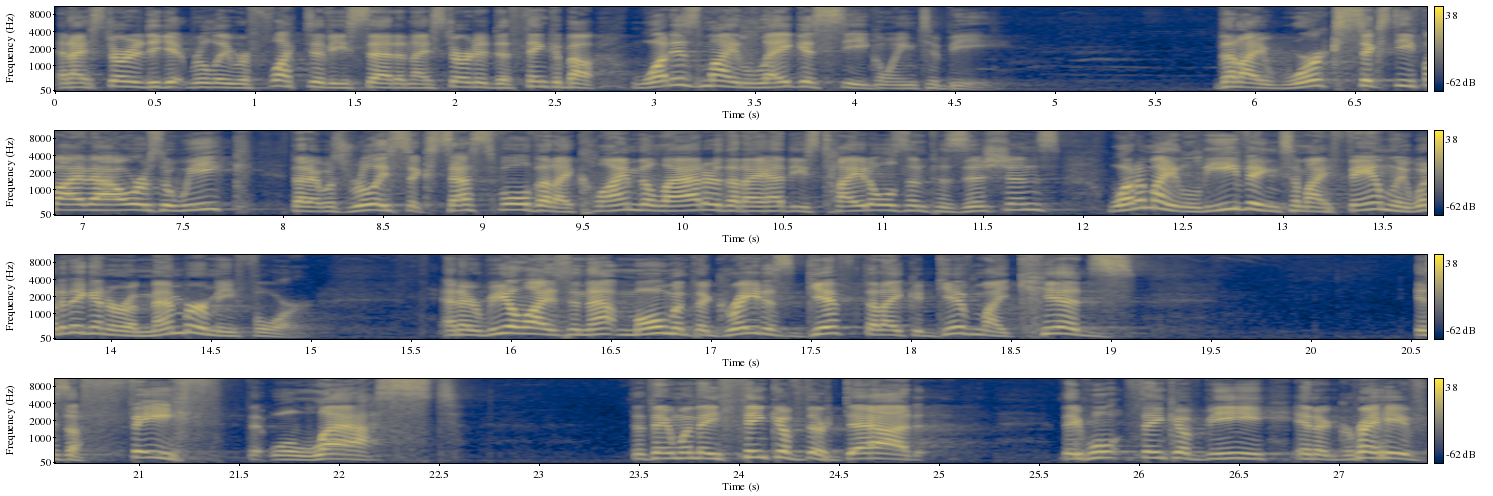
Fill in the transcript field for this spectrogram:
And I started to get really reflective, he said, and I started to think about what is my legacy going to be? That I work 65 hours a week? That I was really successful? That I climbed the ladder? That I had these titles and positions? What am I leaving to my family? What are they going to remember me for? And I realized in that moment the greatest gift that I could give my kids is a faith that will last. That they, when they think of their dad, they won't think of me in a grave.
